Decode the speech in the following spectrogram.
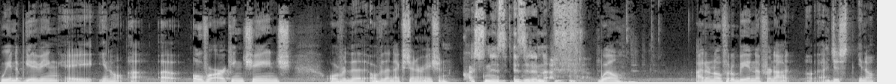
we end up giving a, you know, a, a overarching change over the over the next generation. Question is, is it enough? Well, I don't know if it'll be enough or not. I just, you know,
